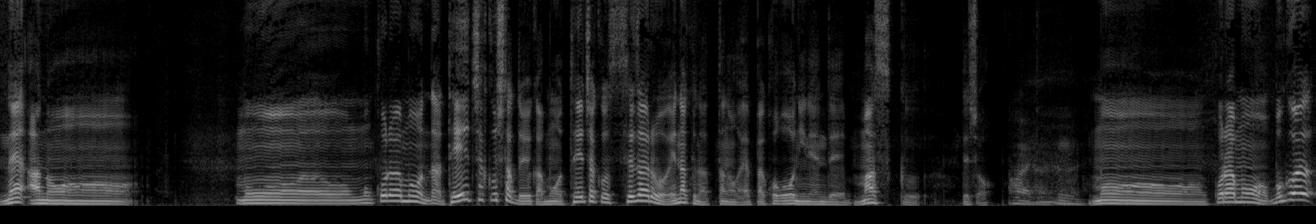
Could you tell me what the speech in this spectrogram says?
う、ね、あのーもう、もうこれはもう、だ定着したというか、もう定着せざるを得なくなったのが、やっぱりここ2年でマスクでしょ。はいはいもう、これはもう、僕は、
